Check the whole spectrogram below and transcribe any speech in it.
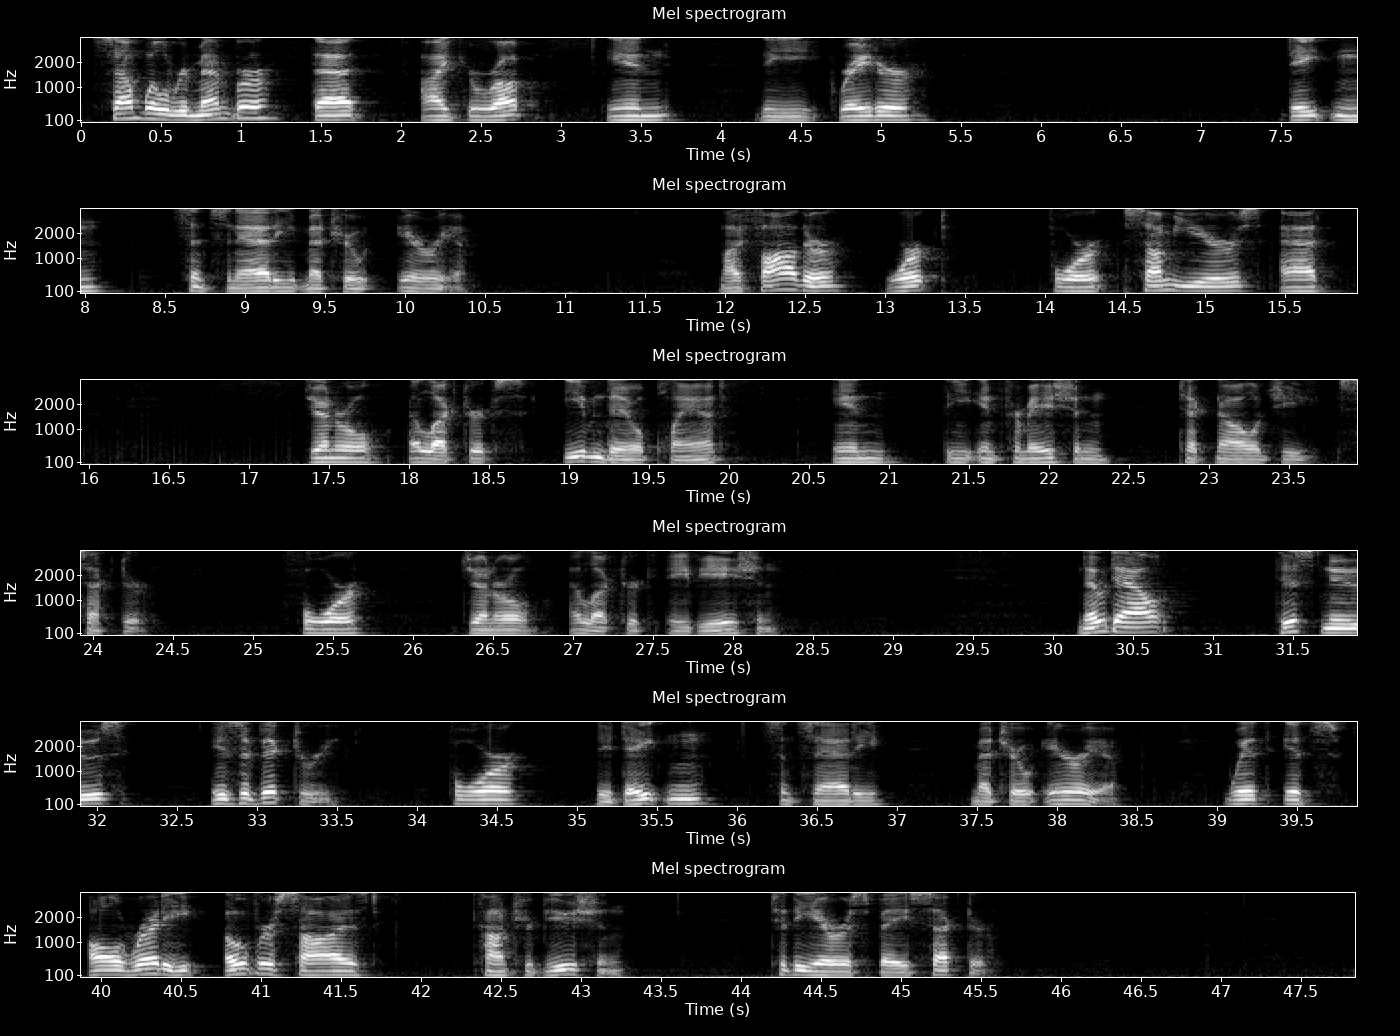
Some will remember that I grew up in the greater Dayton, Cincinnati metro area. My father worked for some years at General Electric's Evendale plant in the information technology sector for General Electric Aviation. No doubt, this news is a victory for the Dayton Cincinnati metro area with its already oversized contribution to the aerospace sector.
